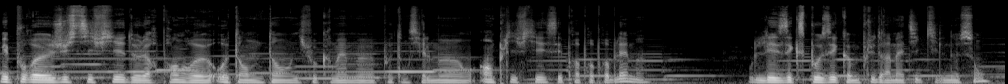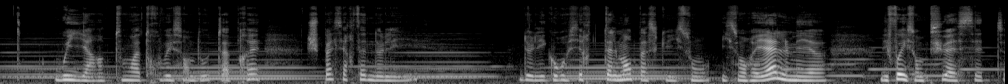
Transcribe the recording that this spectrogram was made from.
Mais pour euh, justifier de leur prendre euh, autant de temps, il faut quand même euh, potentiellement amplifier ses propres problèmes ou les exposer comme plus dramatiques qu'ils ne sont. Oui, il y a un ton à trouver sans doute. Après, je suis pas certaine de les de les grossir tellement parce qu'ils sont ils sont réels, mais des fois ils sont plus à cette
